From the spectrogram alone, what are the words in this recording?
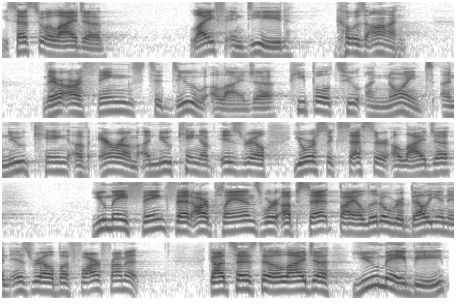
He says to Elijah, Life indeed goes on. There are things to do, Elijah, people to anoint, a new king of Aram, a new king of Israel, your successor, Elijah. You may think that our plans were upset by a little rebellion in Israel, but far from it. God says to Elijah, You may be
